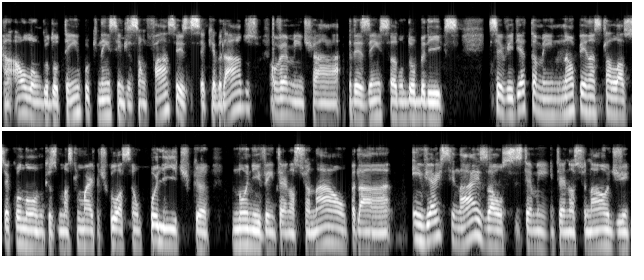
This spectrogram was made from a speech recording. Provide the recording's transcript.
ao longo do tempo, que nem sempre são fáceis de ser quebrados. Obviamente, a presença do BRICS serviria também não apenas para laços econômicos, mas para uma articulação política no nível internacional, para enviar sinais ao sistema internacional de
